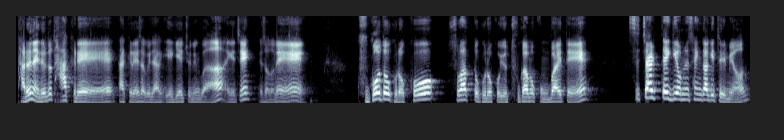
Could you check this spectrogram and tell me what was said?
다른 애들도 다 그래. 다 그래서 그냥 얘기해 주는 거야. 알겠지? 그래서 너네 국어도 그렇고 수학도 그렇고 이 두 과목 공부할 때 쓰잘데기 없는 생각이 들면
